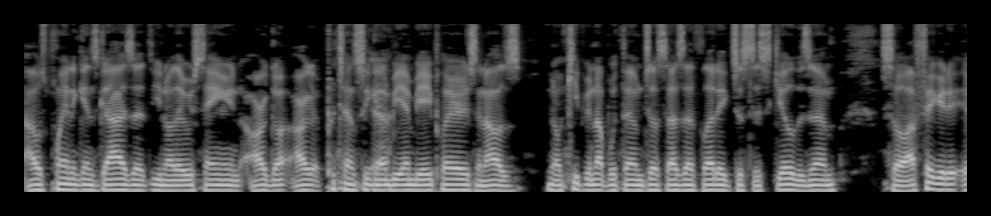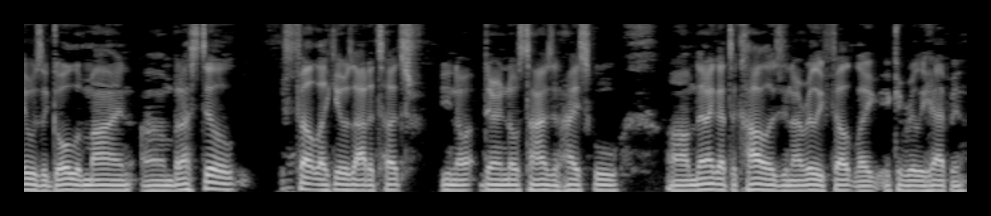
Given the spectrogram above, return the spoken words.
I was playing against guys that, you know, they were saying are, go, are potentially yeah. going to be NBA players. And I was, you know, keeping up with them just as athletic, just as skilled as them. So I figured it, it was a goal of mine. Um, but I still felt like it was out of touch, you know, during those times in high school. Um, then I got to college and I really felt like it could really happen.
